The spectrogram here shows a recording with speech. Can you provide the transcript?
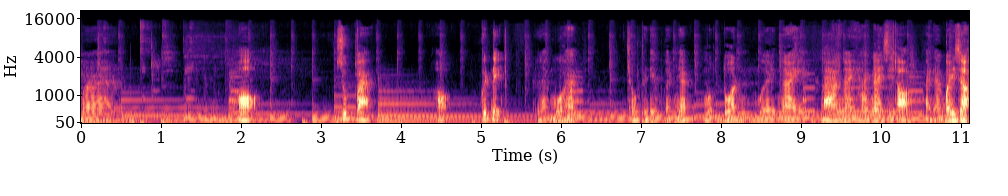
mà họ giúp bạn, họ quyết định là mua hàng trong thời điểm gần nhất, một tuần 10 ngày 3 ngày 2 ngày gì đó, hay là bây giờ.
